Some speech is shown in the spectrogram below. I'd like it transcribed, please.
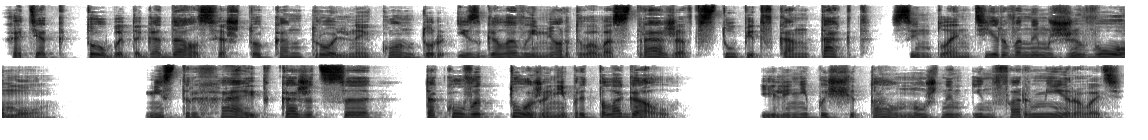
Хотя кто бы догадался, что контрольный контур из головы мертвого стража вступит в контакт с имплантированным живому? Мистер Хайд, кажется, такого тоже не предполагал. Или не посчитал нужным информировать,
